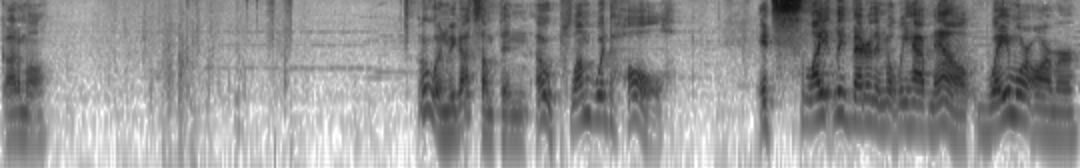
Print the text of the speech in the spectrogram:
Got them all. Oh, and we got something. Oh, Plumwood Hull. It's slightly better than what we have now. Way more armor.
